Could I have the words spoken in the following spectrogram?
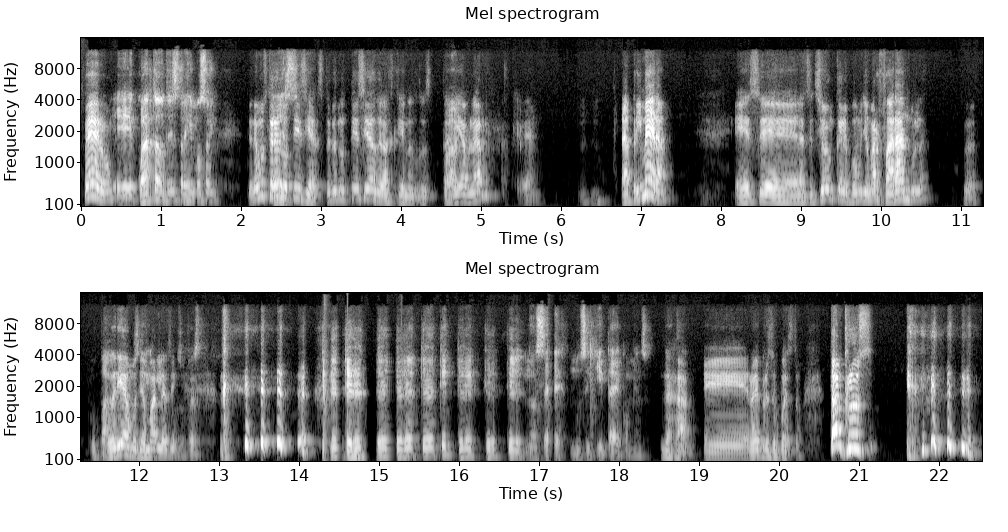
pero, eh, ¿cuántas noticias trajimos hoy? Tenemos tres, noticias, tres noticias de las que nos gustaría hablar. La primera es eh, la sección que le podemos llamar farándula. Podríamos llamarle así. no sé, musiquita de comienzo. Ajá, eh, no hay presupuesto. Tom Cruise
